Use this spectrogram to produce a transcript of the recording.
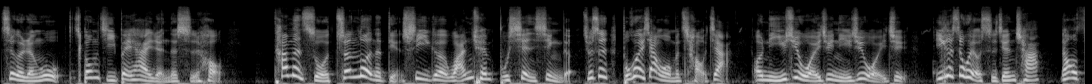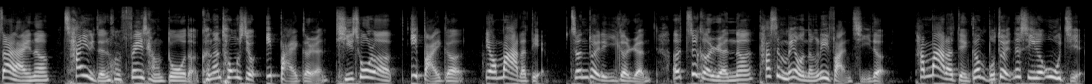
这个人物、攻击被害人的时候，他们所争论的点是一个完全不线性的，就是不会像我们吵架哦，你一句我一句，你一句我一句。一个是会有时间差，然后再来呢，参与的人会非常多的，可能同时有一百个人提出了一百个要骂的点，针对的一个人，而这个人呢，他是没有能力反击的。他骂的点根本不对，那是一个误解，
